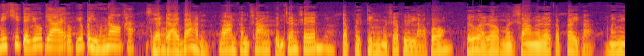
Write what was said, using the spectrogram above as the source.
ไม่คิดจะโยกย้ายอพยพไปอยู่ข้างนอกคะเสียดายบ้านบ้านทำสร้างเป็นแสนๆอยู่จะไปติ่งมันจะเป็นเหล่าของหรือว่าเรามาสร้างอะไรก็ไปกะไม่มี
